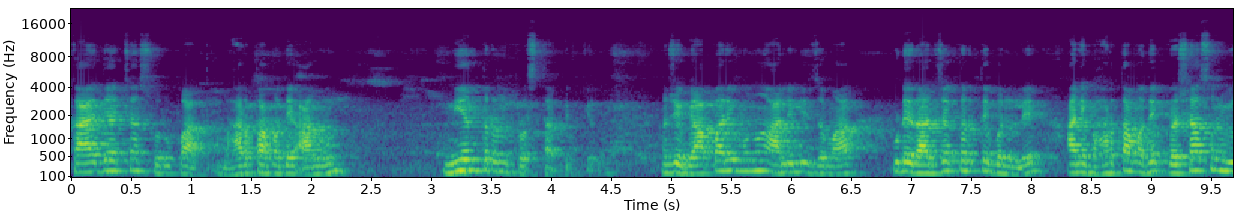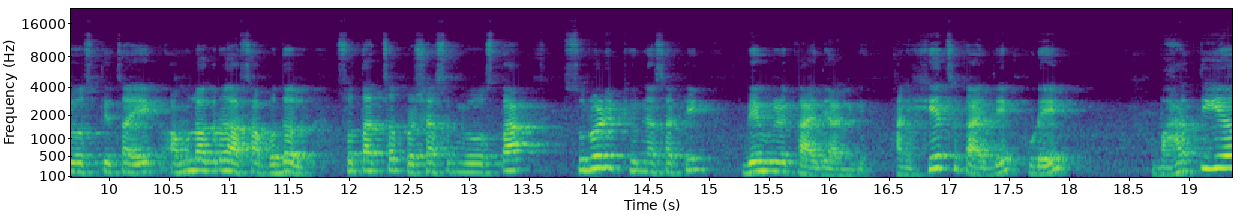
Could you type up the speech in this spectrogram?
कायद्याच्या स्वरूपात भारतामध्ये आणून नियंत्रण प्रस्थापित केलं. म्हणजे व्यापारी म्हणून आलेली जमात पुढे राज्यकर्ते बनले आणि भारतामध्ये प्रशासन व्यवस्थेचा एक आमूलाग्र असा बदल स्वतःचं प्रशासन व्यवस्था सुरळीत ठेवण्यासाठी वेगवेगळे कायदे आणले. आणि हेच कायदे पुढे भारतीय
